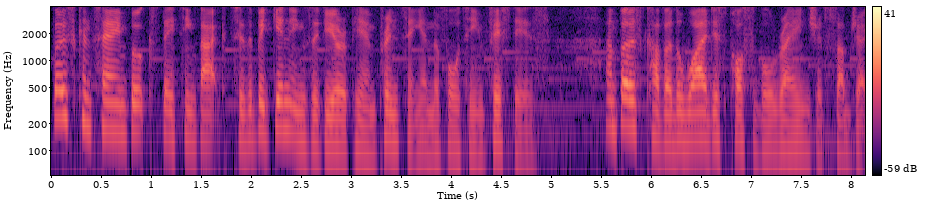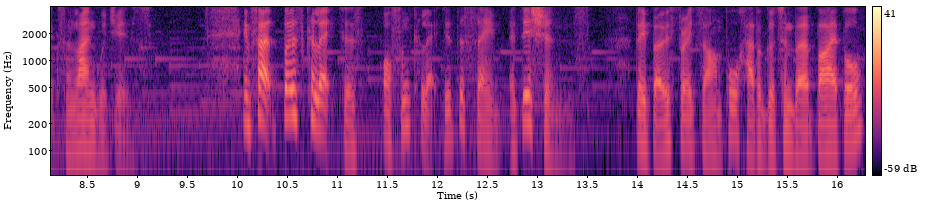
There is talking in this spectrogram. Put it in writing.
Both contain books dating back to the beginnings of European printing in the 1450s, and both cover the widest possible range of subjects and languages. In fact, both collectors often collected the same editions. They both, for example, have a Gutenberg Bible,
